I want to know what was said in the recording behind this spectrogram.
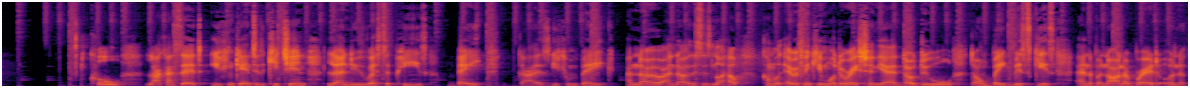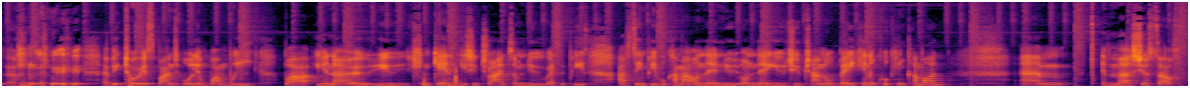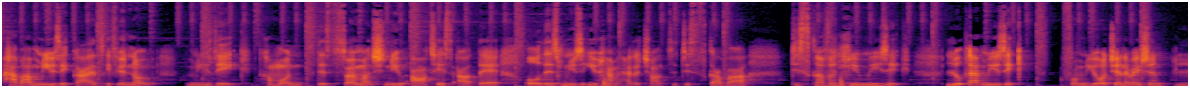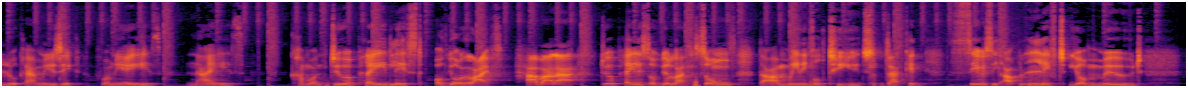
Cool. Like I said, you can get into the kitchen, learn new recipes, bake, guys. You can bake. I know, I know, this is not health. Come on, everything in moderation, yeah. Don't do all. Don't bake biscuits and a banana bread or a, a Victoria sponge all in one week. But you know, you can get in the kitchen trying some new recipes. I've seen people come out on their new on their YouTube channel baking and cooking. Come on. Um, immerse yourself. How about music, guys? If you're not music, come on, there's so much new artists out there, or there's music you haven't had a chance to discover. Discover new music. Look at music from your generation, look at music from the 80s, 90s. Come on, do a playlist of your life. How about that? Do a playlist of your life, songs that are meaningful to you. That could seriously uplift your mood.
